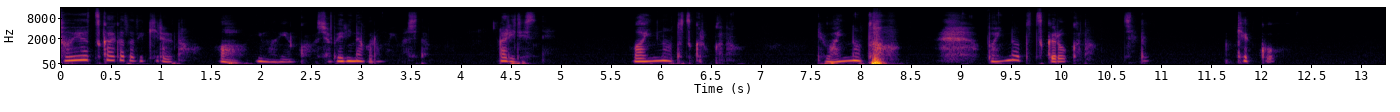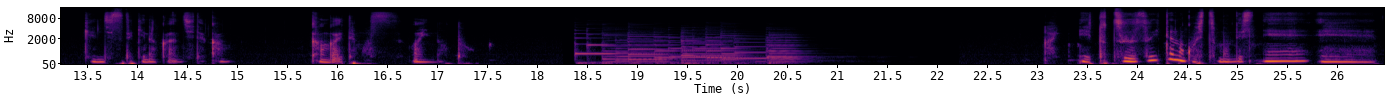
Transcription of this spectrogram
そういう使い方できるな。あ、今ねなんか喋りながら思いました。ありですね。ワインノート作ろうかな。ワインノート ワインノート作ろうかな。ちょっと、結構、現実的な感じでかん考えてます。ワインノート。はい。えっ、ー、と、続いてのご質問ですね。えっ、ー、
